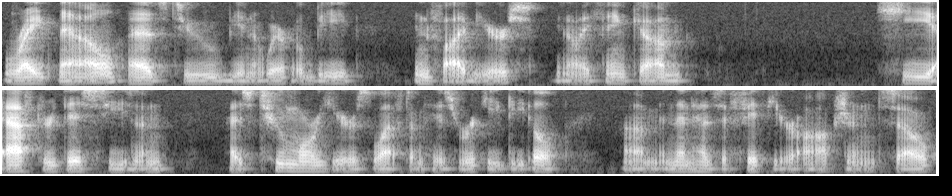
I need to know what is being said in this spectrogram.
right now as to you know where he'll be in five years. You know, I think um, he after this season has two more years left on his rookie deal, um, and then has a fifth year option. So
